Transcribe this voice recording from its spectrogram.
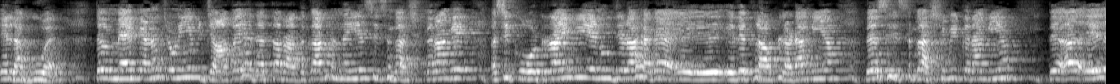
ਇਹ ਲਾਗੂ ਹੈ। ਤੇ ਮੈਂ ਕਹਿਣਾ ਚਾਹੁੰਦੀ ਹਾਂ ਵੀ ਜਾਂ ਤਾਂ ਇਹ ਹਦਾਇਤਾਂ ਰੱਦ ਕਰਨ, ਨਹੀਂ ਅਸੀਂ ਸੰਘਰਸ਼ ਕਰਾਂਗੇ। ਅਸੀਂ ਕੋਰਟ ਰਾਹੀਂ ਵੀ ਇਹਨੂੰ ਜਿਹੜਾ ਹੈਗਾ ਇਹਦੇ ਖਿਲਾਫ ਲੜਾਂਗੀਆਂ ਤੇ ਅਸੀਂ ਸੰਘਰਸ਼ ਵੀ ਕਰਾਂਗੀਆਂ। ਤੇ ਇਹ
